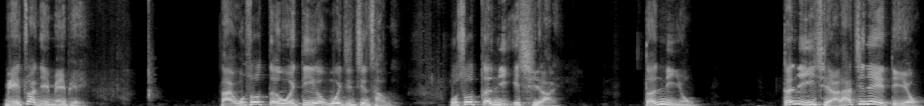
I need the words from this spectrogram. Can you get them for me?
没赚也没赔。来，我说德维第二，我已经进场了。我说等你一起来。等你哦，等你一起来，他今天也跌哦。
